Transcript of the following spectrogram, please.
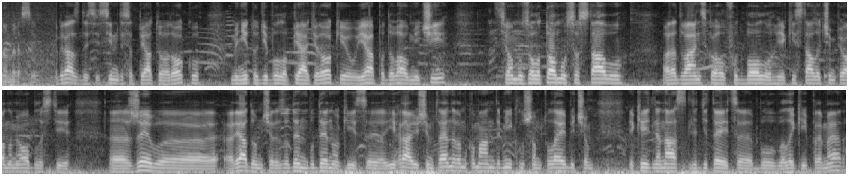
номер 7. Якраз десь із 75-го року, мені тоді було 5 років, я подавав м'ячі цьому золотому составу радванського футболу, які стали чемпіонами області. Е, Жив е, рядом через один будинок із е, іграючим тренером команди Міклушем Тулейбічем, який для нас, для дітей, це був великий пример.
